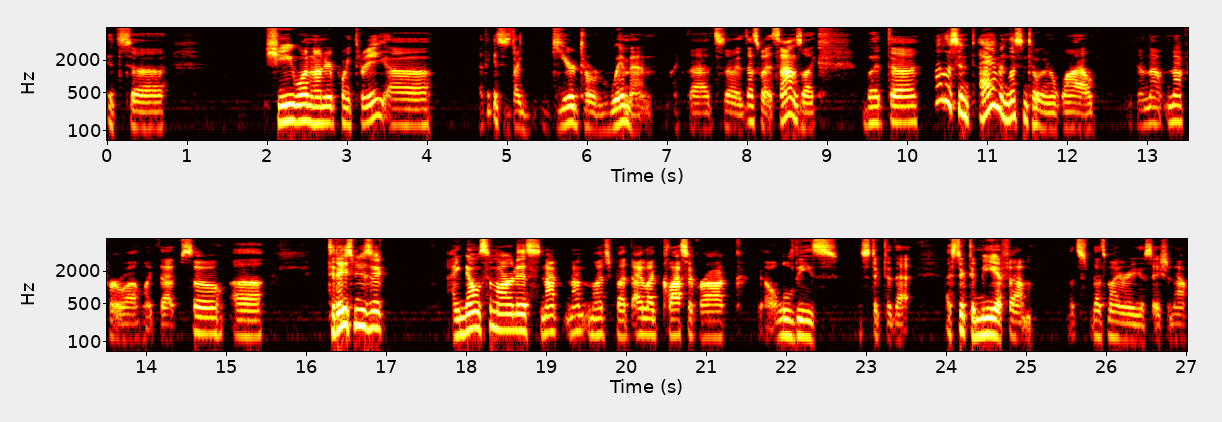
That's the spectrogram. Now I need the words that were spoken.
it's uh, she one hundred point three. Uh, I think it's just like geared toward women like that. So that's what it sounds like. But uh, I listened. I haven't listened to it in a while. Not not for a while like that. So uh, today's music. I know some artists, not not much, but I like classic rock, oldies. I stick to that. I stick to Me FM. That's that's my radio station now.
